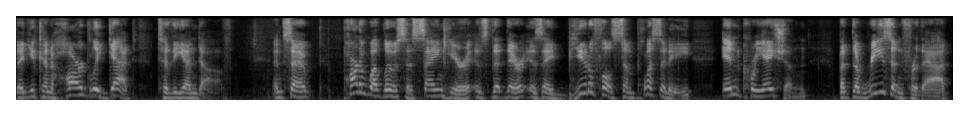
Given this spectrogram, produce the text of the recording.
that you can hardly get to the end of. And so, part of what Lewis is saying here is that there is a beautiful simplicity in creation, but the reason for that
